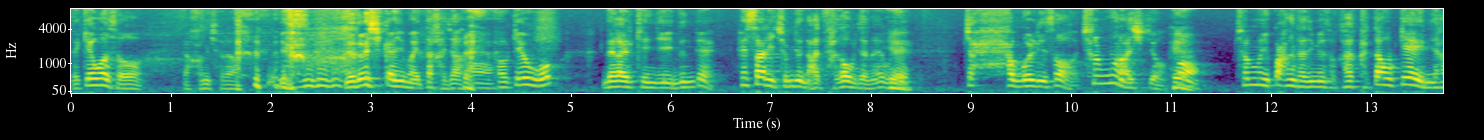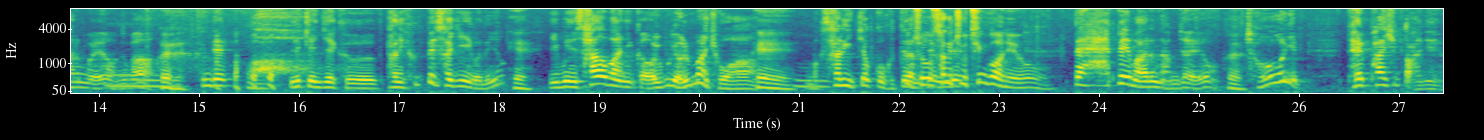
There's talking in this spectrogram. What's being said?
내가 깨워서 야, 광철아 8시까지만 있다 가자 어. 하고 깨우고 내가 이렇게 이제 있는데 햇살이 점점 나 다가오잖아요. 예. 쫙 멀리서 철문 아시죠? 예. 어. 철문이 꽝 닫으면서 가- 갔다 올게 이제 하는 거예요 누가 네. 근데 이렇게 이제 그 당연히 흑백 사진이거든요 예. 이분이 사업하니까 얼굴이 얼마나 좋아 예. 막 살이 쪘고 그때 그렇죠. 사기 치고 튄 거 아니에요. 빼빼 마른 남자예요 네. 전혀 180도 아니에요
